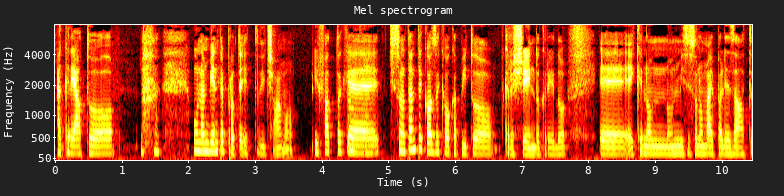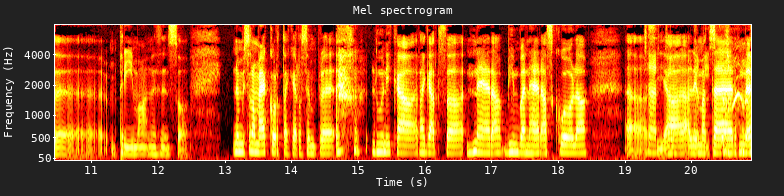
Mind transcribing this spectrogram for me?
ha creato un ambiente protetto, diciamo. Il fatto che okay. ci sono tante cose che ho capito crescendo, credo, e, e che non, non, mi si sono mai palesate prima, nel senso, non mi sono mai accorta che ero sempre l'unica ragazza nera, bimba nera a scuola uh, certo, sia alle capisco. materne,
